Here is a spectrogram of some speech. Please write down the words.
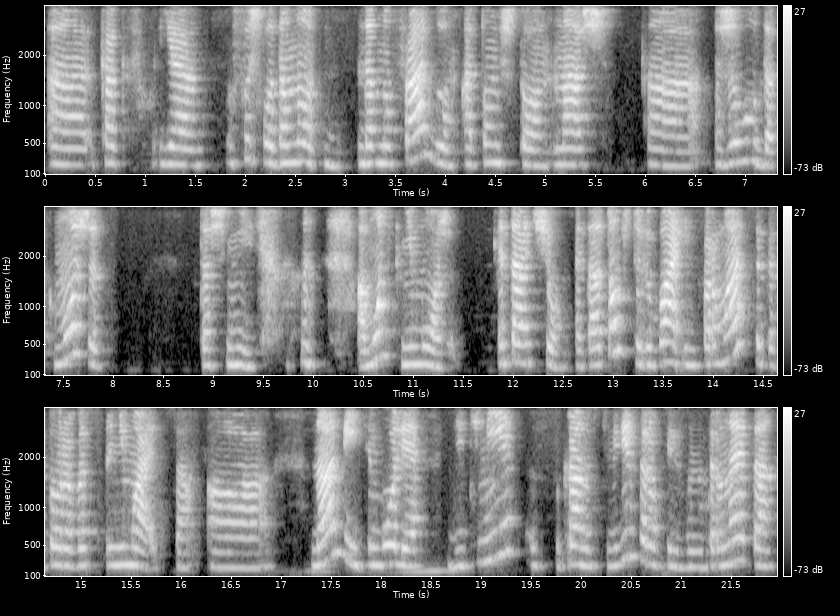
А, как я услышала давно, давно фразу о том, что наш а, желудок может тошнить, а мозг не может. Это о чем? Это о том, что любая информация, которая воспринимается а, нами, и тем более детьми с экранов телевизоров, из интернета,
